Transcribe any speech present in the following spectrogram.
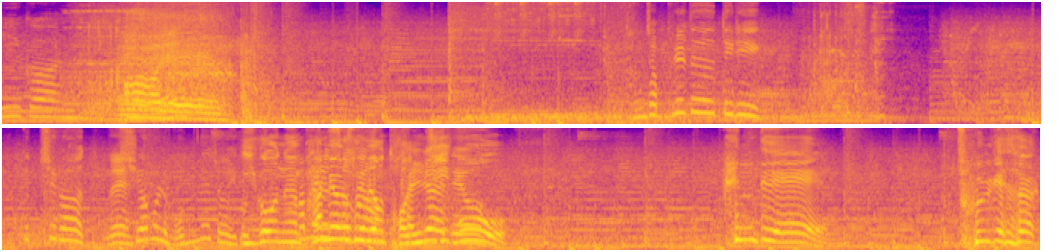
이건 아, 예. 당장 필드들이 끝이라 네. 시합을 못 내죠. 이거 이거는 파멸 소병 달려야 던지고 핸드에 졸개서약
